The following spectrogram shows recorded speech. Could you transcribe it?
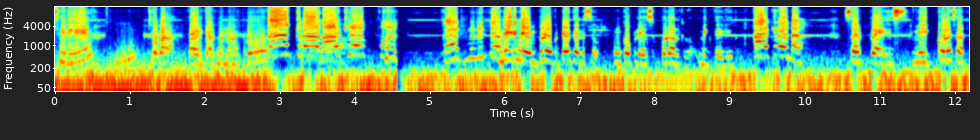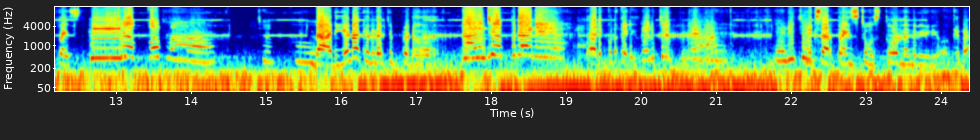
సిరి చూడా ఎక్కడికి వెళ్తున్నాం మనం ఇప్పుడు కాకినాడ టెంపుల్ కాకినాడ మీకు టెంపుల్ ఒకటే తెలుసు ఇంకో ప్లేస్ కూడా వెళ్తున్నాం. మీకు తెలియదు సర్ప్రైజ్ మీకు కూడా సర్ప్రైజ్ డాడీయే నాకు కింద చెప్పాడు. చెప్పు డాడీ. కూడా తెలియదు డాడీ చెప్పు డాడీ. డాడీ చెప్పు మీకు సర్ప్రైజ్ చూస్తూ ఉండండి వీడియో ఓకేనా?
